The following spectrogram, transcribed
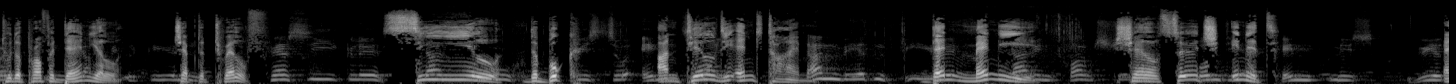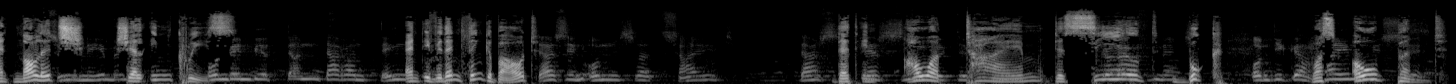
to the prophet Daniel, chapter 12, seal the book until the end time. Then many shall search in it, and knowledge shall increase. And if we then think about that in our time the sealed book was opened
